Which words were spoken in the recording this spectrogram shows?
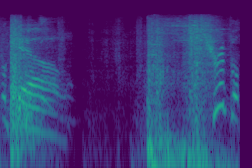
Triple kill. Triple.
